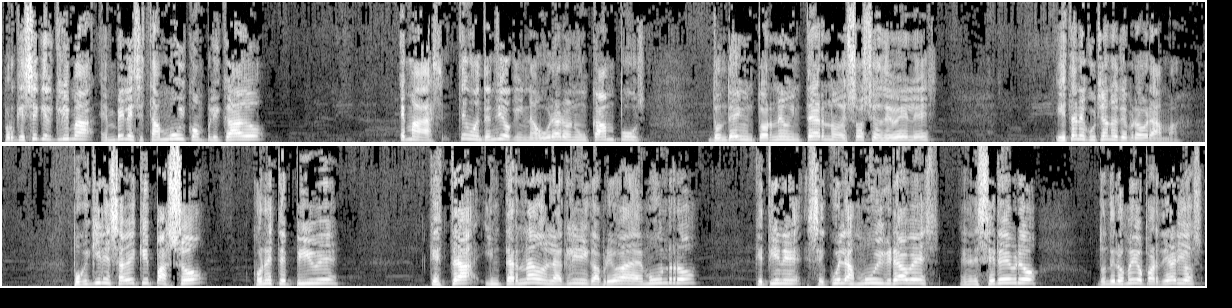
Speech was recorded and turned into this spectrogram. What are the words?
porque sé que el clima en Vélez está muy complicado. Es más, tengo entendido que inauguraron un campus donde hay un torneo interno de socios de Vélez y están escuchando este programa. Porque quieren saber qué pasó con este pibe que está internado en la clínica privada de Munro, que tiene secuelas muy graves en el cerebro, donde los medios partidarios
